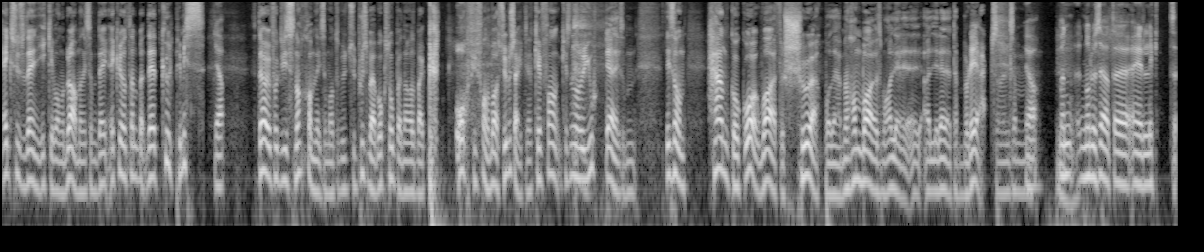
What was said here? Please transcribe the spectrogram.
jeg syns jo den ikke var noe bra, men liksom, det, kunne, det er et kult premiss. Ja. Det har jo faktisk snakka om, liksom, at du plutselig bare våkner opp en dag og bare Å, fy faen, det var supersterkt. Hva faen, hvordan har du gjort det, liksom? Litt sånn Hancock òg var et forsøk på det, men han var jo som allerede, allerede etablert. Så liksom, Ja. Men når du sier at jeg likte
